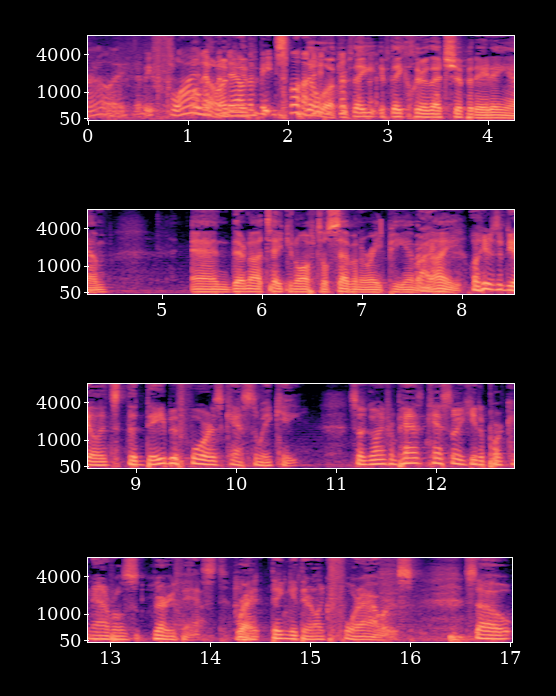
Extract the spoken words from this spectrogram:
really, they'd be oh, flying Well, up and I mean, down if- the beach line. No, look if they if they clear that ship at eight a.m. and they're not taking off till seven or eight p.m. at night. Well, here's the deal. It's the day before is Castaway Cay. So going from past Castaway Cay to Port Canaveral is very fast. Right. They can get there in like four hours. So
